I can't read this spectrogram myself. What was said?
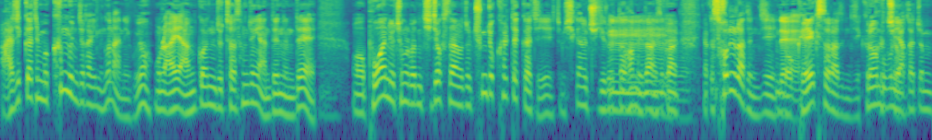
아직까지 뭐 큰 문제가 있는 건 아니고요. 오늘 아예 안건조차 상정이 안 됐는데 어, 보안 요청을 받은 지적 사항을 좀 충족할 때까지 좀 시간을 주기로 했다고 음, 합니다. 그래서 약간, 네네. 약간 서류라든지 네. 뭐 계획서라든지 그런 그렇죠. 부분이 약간 좀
